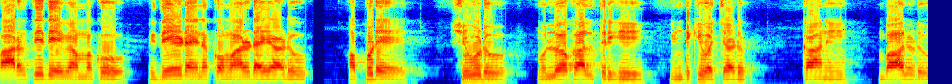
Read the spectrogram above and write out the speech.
పార్వతీదేవి అమ్మకు విధేయుడైన కుమారుడయ్యాడు. అప్పుడే శివుడు ముల్లోకాలు తిరిగి ఇంటికి వచ్చాడు. కానీ బాలుడు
